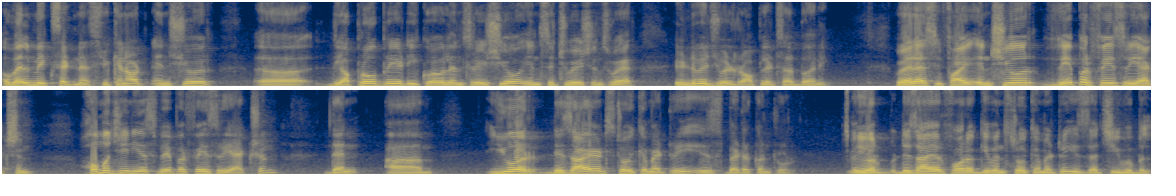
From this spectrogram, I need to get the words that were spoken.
a well mixedness, you cannot ensure uh, the appropriate equivalence ratio in situations where individual droplets are burning. Whereas, if I ensure vapor phase reaction, homogeneous vapor phase reaction, then um, your desired stoichiometry is better controlled. Your desire for a given stoichiometry is achievable.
